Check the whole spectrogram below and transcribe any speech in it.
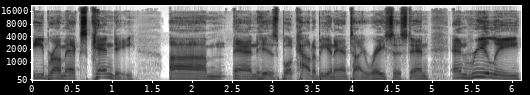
Ibram X. Kendi. Um, and his book "How to Be an Anti-Racist," and and really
